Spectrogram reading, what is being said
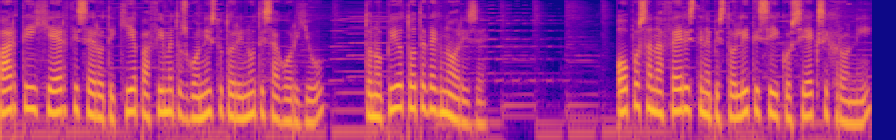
Πάρτι είχε έρθει σε ερωτική επαφή με τους γονείς του τωρινού της αγοριού, τον οποίο τότε δεν γνώριζε. Όπως αναφέρει στην επιστολή της η 26 χρονή,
